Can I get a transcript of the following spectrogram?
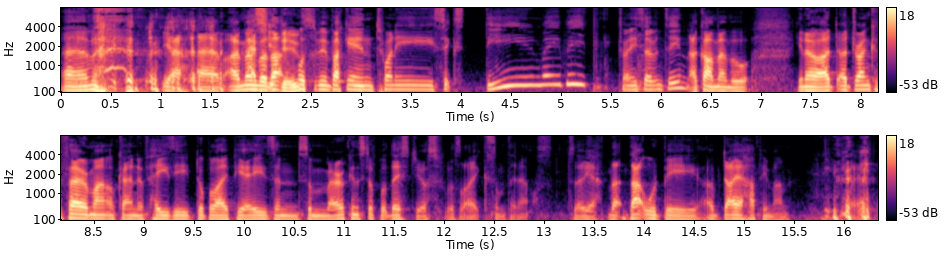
um, yeah, um, I remember that do. must have been back in 2016, maybe 2017. I can't remember. But, you know, I, I drank a fair amount of kind of hazy double IPAs and some American stuff, but this just was like something else. So yeah, that that would be I'd die a happy man. Yeah.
